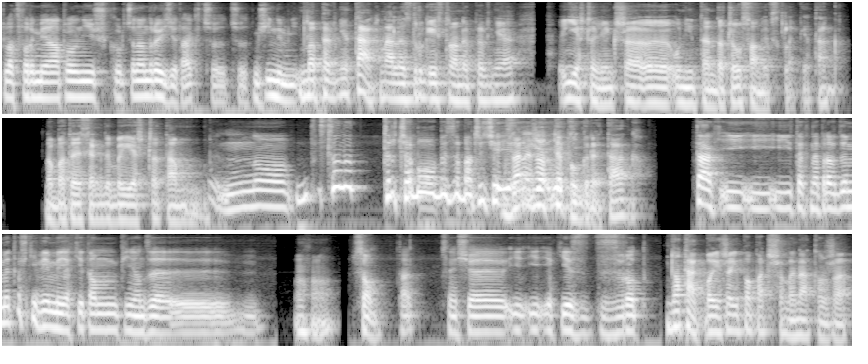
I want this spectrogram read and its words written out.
platformie Apple niż kurczę na Androidzie, tak? Czy, czy czymś innym. No pewnie tak, no ale z drugiej strony pewnie jeszcze większe y, u Nintendo czy u Sony w sklepie, tak? No bo to jest jak gdyby jeszcze tam... No, co, no trzeba byłoby zobaczyć. Zależy od typu gry, tak? Tak i, i, i tak naprawdę my też nie wiemy jakie tam pieniądze y, mhm. są, tak? W sensie jaki jest zwrot. No tak, bo jeżeli popatrzymy na to, że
